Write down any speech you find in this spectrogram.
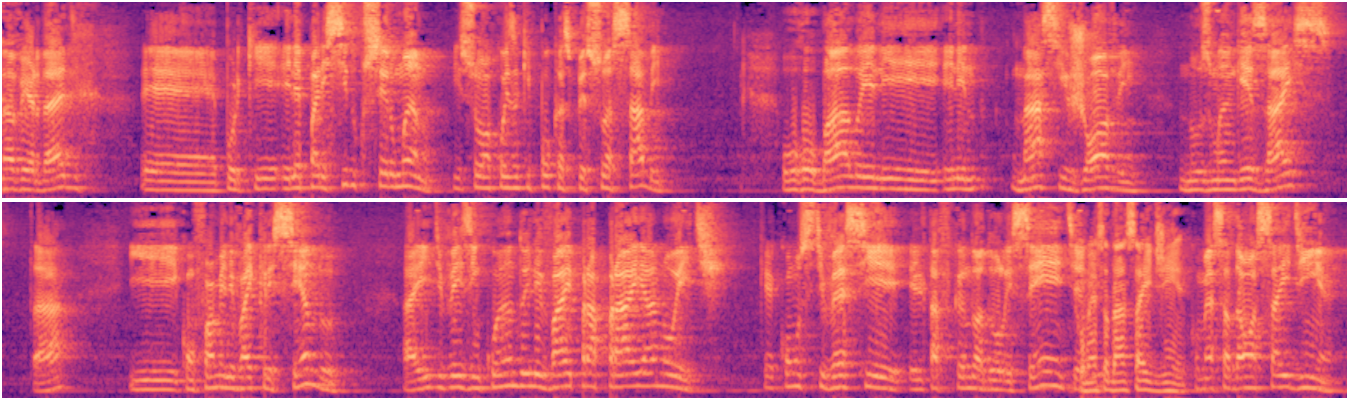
na verdade, é, porque ele é parecido com o ser humano. Isso é uma coisa que poucas pessoas sabem. O robalo, ele, ele nasce jovem nos manguezais, tá? E conforme ele vai crescendo, aí de vez em quando ele vai para a praia à noite. Que é como se tivesse, ele tá ficando adolescente, Começa a dar uma saidinha. começa a dar uma saidinha.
